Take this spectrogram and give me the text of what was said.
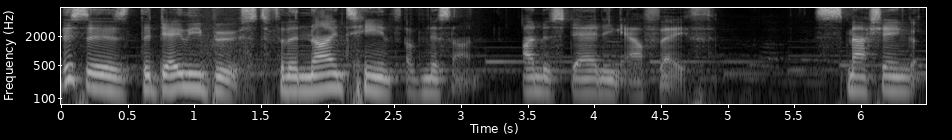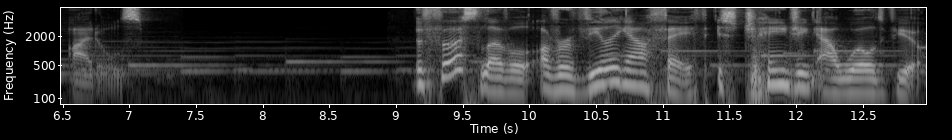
This is the daily boost for the 19th of Nissan, understanding our faith. Smashing idols. The first level of revealing our faith is changing our worldview.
